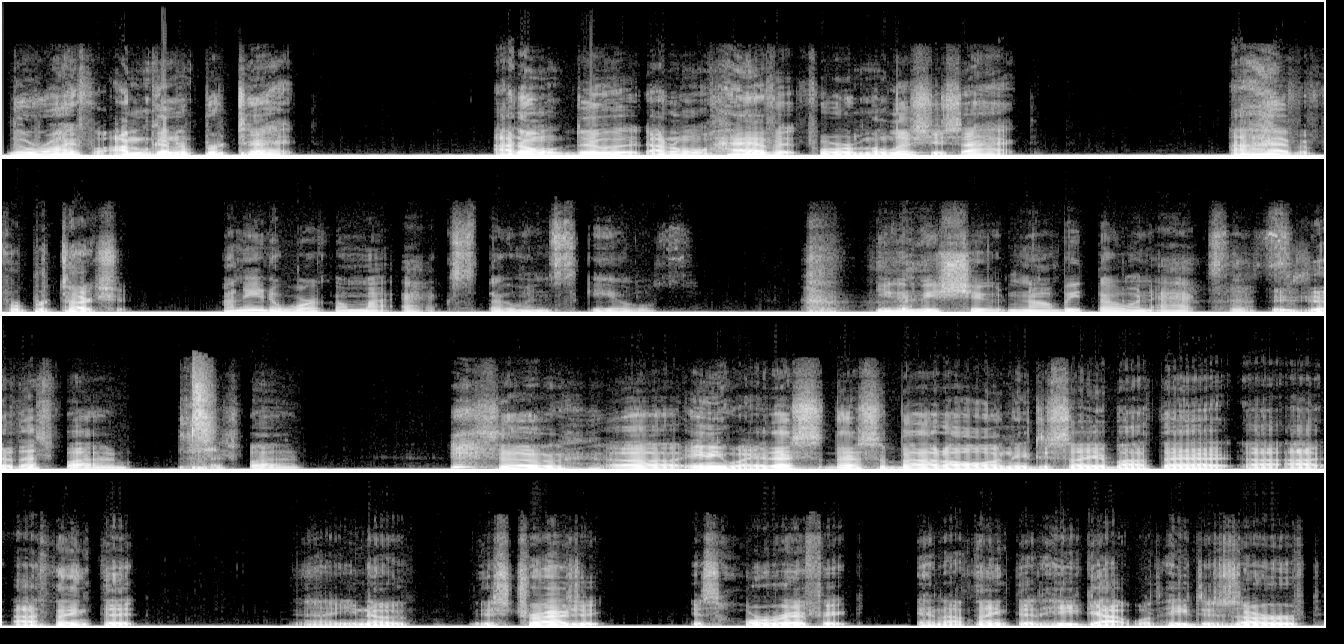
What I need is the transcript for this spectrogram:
the rifle. I'm going to protect. I don't do it. I don't have it for a malicious act. I have it for protection. I need to work on my axe throwing skills. You can be shooting, I'll be throwing axes. Yeah, that's fine. That's fine. So, uh, anyway, that's that's about all I need to say about that. I I, I think that uh, you know it's tragic, it's horrific, and I think that he got what he deserved.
